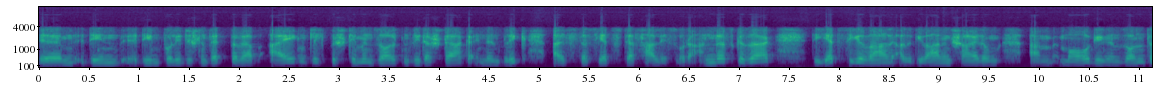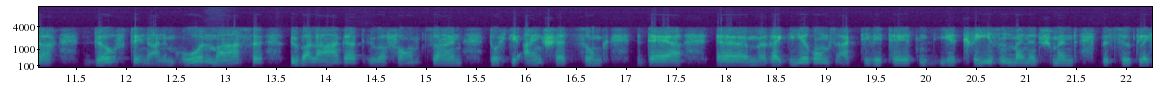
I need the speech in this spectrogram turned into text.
ähm, den, den politischen Wettbewerb eigentlich bestimmen sollten, wieder stärker in den Blick, als das jetzt der Fall ist. Oder anders gesagt, die jetzige Wahl, also die Wahlentscheidung am morgigen Sonntag, dürfte in einem hohen Maße überlagert, überformt sein durch die Einschätzung der ähm, Regierungsaktivitäten, ihr Krisenmanagement bezüglich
